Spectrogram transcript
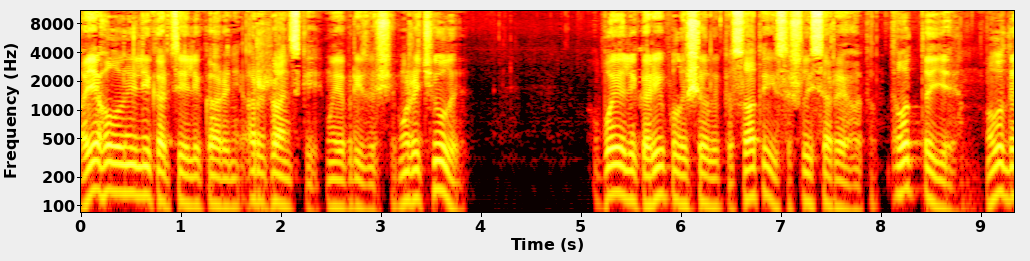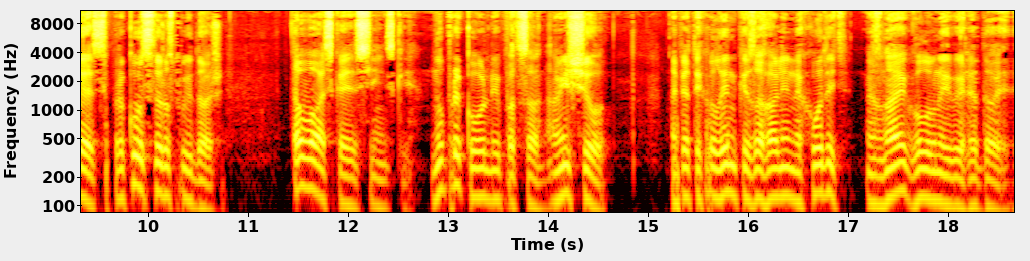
А я головний лікар цієї лікарні, Аржанський, моє прізвище. Може, чули? Обоє лікарів полишили писати і сошлися реготом. От та є. Молодець, кого ти розповідаєш? Та Васька Ясінський. Ну, прикольний пацан. А він що? На п'ятихвилинки загальні не ходить, не знає, як головний виглядає.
